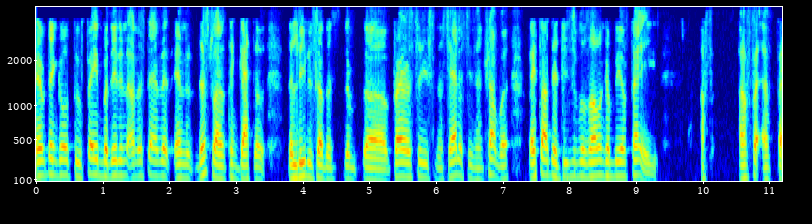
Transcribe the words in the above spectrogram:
everything goes through faith, but they didn't understand it, and that's what I think got the the leaders of the the uh, Pharisees and the Sadducees in trouble. They thought that Jesus was only going to be a fade, a, a, a, a,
